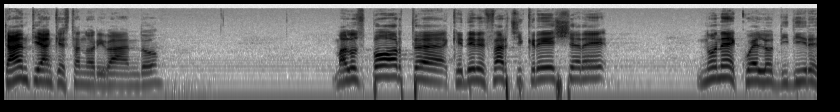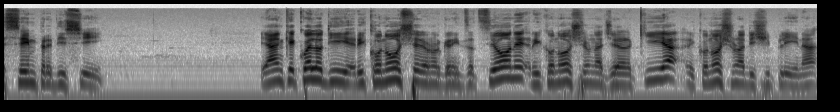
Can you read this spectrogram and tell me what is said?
tanti anche stanno arrivando, ma lo sport che deve farci crescere non è quello di dire sempre di sì, è anche quello di riconoscere un'organizzazione, riconoscere una gerarchia, riconoscere una disciplina,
